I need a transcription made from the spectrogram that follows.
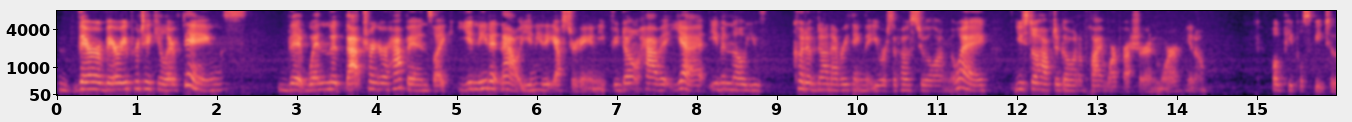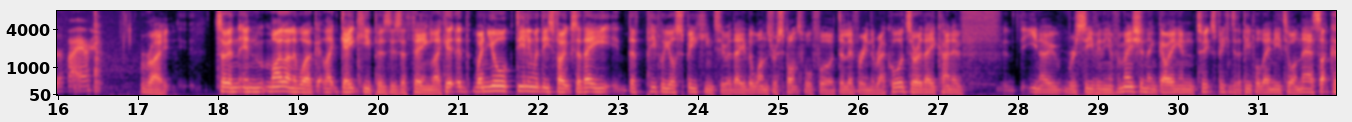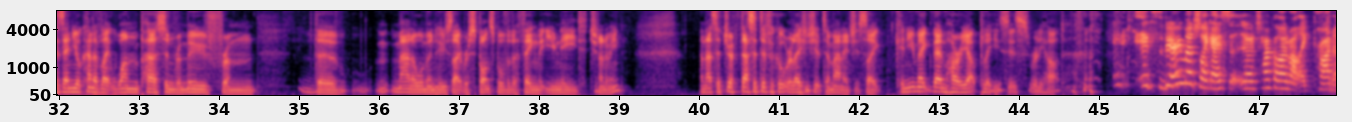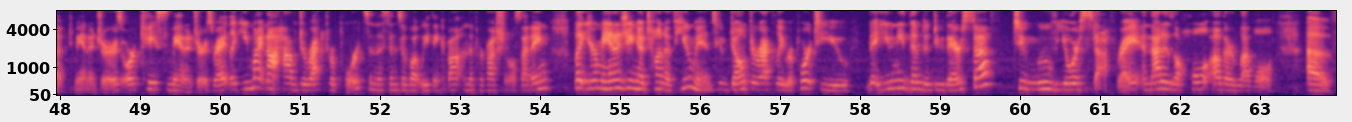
there are very particular things that when the, that trigger happens, like you need it now, you need it yesterday. And if you don't have it yet, even though you could have done everything that you were supposed to along the way, you still have to go and apply more pressure and more, you know, hold people's feet to the fire. Right. So in, in my line of work, like gatekeepers is a thing. Like it, it, when you're dealing with these folks, are they the people you're speaking to? Are they the ones responsible for delivering the records, or are they kind of you know receiving the information and going and speaking to the people they need to on their side because then you're kind of like one person removed from the man or woman who's like responsible for the thing that you need. Do you know what i mean? And that's a that's a difficult relationship to manage. It's like can you make them hurry up please? It's really hard it's very much like I, I, talk a lot about like product managers or case managers, right? Like you might not have direct reports in the sense of what we think about in the professional setting, but you're managing a ton of humans who don't directly report to you that you need them to do their stuff to move your stuff, right? And that is a whole other level of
